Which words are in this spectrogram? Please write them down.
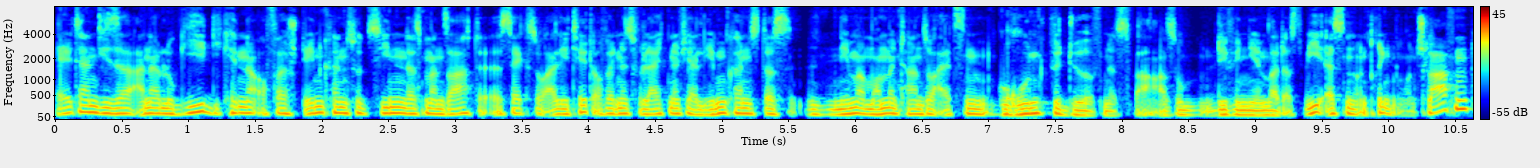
Eltern diese Analogie, die Kinder auch verstehen können, zu ziehen, dass man sagt, äh, Sexualität, auch wenn du es vielleicht nicht erleben kannst, das nehmen wir momentan so als ein Grundbedürfnis wahr. So definieren wir das wie Essen und Trinken und Schlafen.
